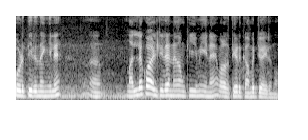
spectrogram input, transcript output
കൊടുത്തിരുന്നെങ്കിൽ നല്ല ക്വാളിറ്റിയിൽ തന്നെ നമുക്ക് ഈ മീനെ വളർത്തിയെടുക്കാൻ പറ്റുമായിരുന്നു.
